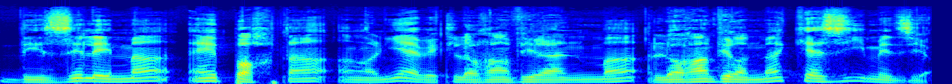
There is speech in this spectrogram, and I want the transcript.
des éléments importants en lien avec leur environnement, leur environnement quasi immédiat.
